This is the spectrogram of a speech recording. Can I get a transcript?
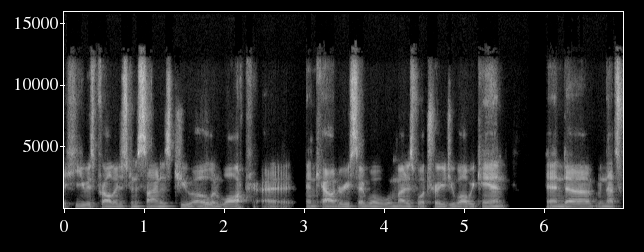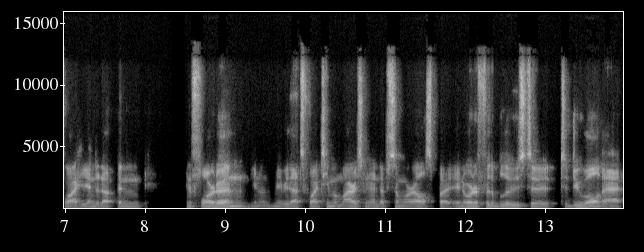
he was probably just going to sign his QO and walk. Uh, and Calgary said, "Well, we might as well trade you while we can," and uh, and that's why he ended up in in Florida, and you know maybe that's why Timo Meier is going to end up somewhere else. But in order for the Blues to to do all that,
